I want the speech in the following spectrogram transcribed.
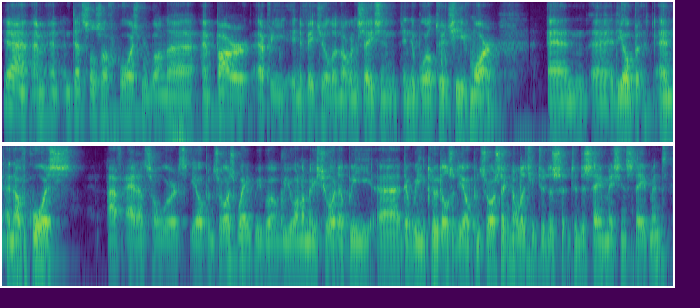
Yeah, and, and, and that's also, of course, we want to empower every individual and organization in the world to achieve more. And uh, the open and, and of course, I've added some words. The open source way. We will, we want to make sure that we uh, that we include also the open source technology to the to the same mission statement.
